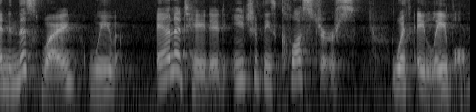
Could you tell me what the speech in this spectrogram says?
And in this way, we've annotated each of these clusters with a label,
